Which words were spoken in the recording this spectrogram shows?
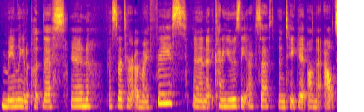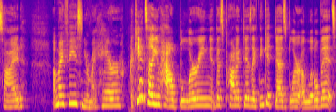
Mainly gonna put this in the center of my face and kind of use the excess and take it on the outside of my face, near my hair. I can't tell you how blurring this product is. I think it does blur a little bit.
